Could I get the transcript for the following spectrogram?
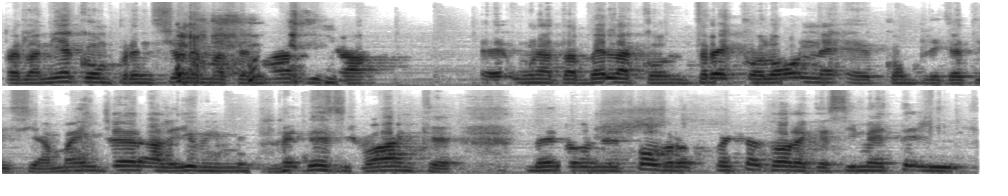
per la mia comprensione matematica eh, una tabella con tre colonne è complicatissima, ma in generale io mi medesimo anche nel, nel, povero spettatore che si mette lì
